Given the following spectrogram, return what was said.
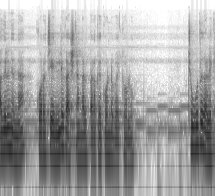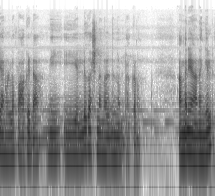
അതിൽ നിന്ന് കുറച്ച് എല്ല് കഷ്ണങ്ങൾ പിറക്കിക്കൊണ്ട് പോയിക്കൊള്ളൂ. ചൂത് കളിക്കാനുള്ള പകിട നീ ഈ എല്ല് കഷ്ണങ്ങളിൽ നിന്നുണ്ടാക്കണം. അങ്ങനെയാണെങ്കിൽ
